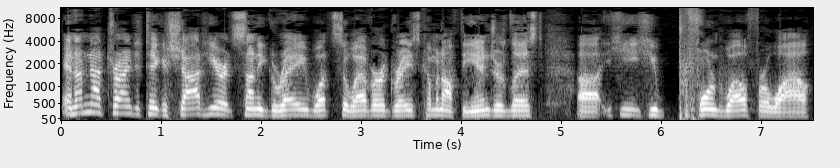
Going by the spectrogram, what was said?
And I'm not trying to take a shot here at Sonny Gray whatsoever. Gray's coming off the injured list. Uh, he, he performed well for a while.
